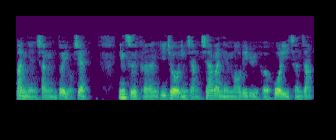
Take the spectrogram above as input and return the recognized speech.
半年相对有限，因此可能依旧影响下半年毛利率和获利成长。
